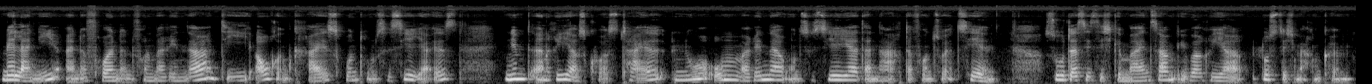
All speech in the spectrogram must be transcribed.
Melanie, eine Freundin von Marinda, die auch im Kreis rund um Cecilia ist, nimmt an Rias Kurs teil, nur um Marinda und Cecilia danach davon zu erzählen, so dass sie sich gemeinsam über Ria lustig machen können.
